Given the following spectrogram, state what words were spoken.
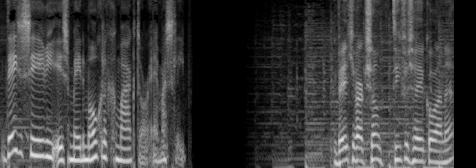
Deze serie is mede mogelijk gemaakt door Emma Sleep. Weet je waar ik zo'n tyfushekel aan heb?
